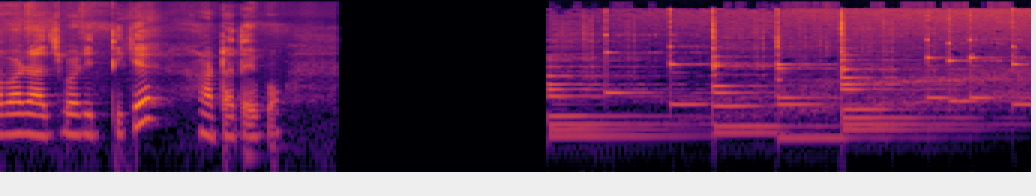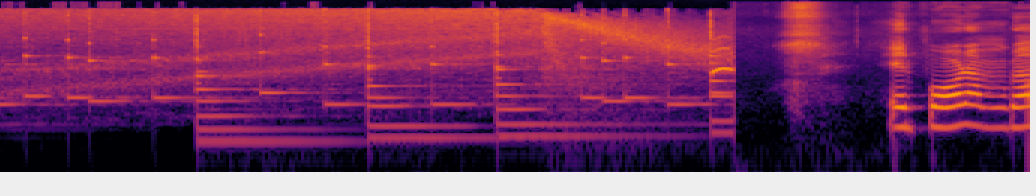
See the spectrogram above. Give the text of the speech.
আবার রাজবাড়ির দিকে হাঁটা দেবো। এরপর আমরা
